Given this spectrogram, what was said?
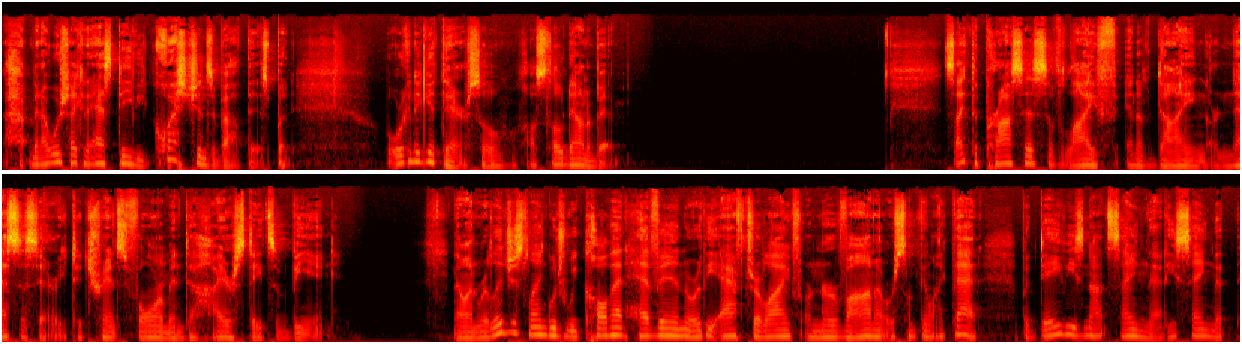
I mean i wish i could ask Davy questions about this but but we're going to get there so i'll slow down a bit. It's like the process of life and of dying are necessary to transform into higher states of being. Now, in religious language, we call that heaven or the afterlife or nirvana or something like that. But Davy's not saying that. He's saying that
